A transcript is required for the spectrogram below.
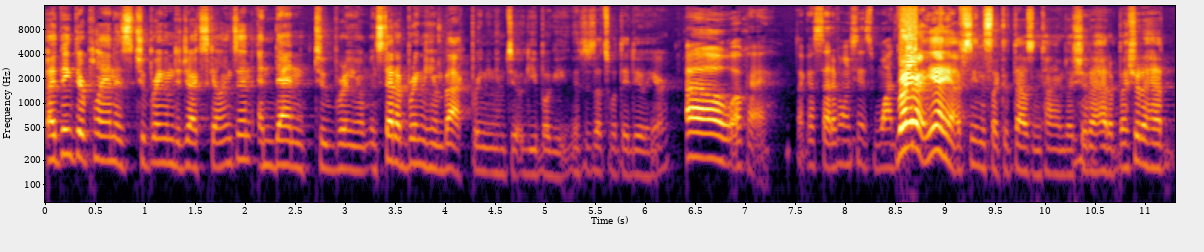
I think their plan is to bring him to Jack Skellington and then to bring him instead of bringing him back, bringing him to Oogie Boogie. This is that's what they do here. Oh, okay. Like I said, I've only seen this once. Right, right, yeah, yeah. I've seen this like a thousand times. I should have had a, I should have had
